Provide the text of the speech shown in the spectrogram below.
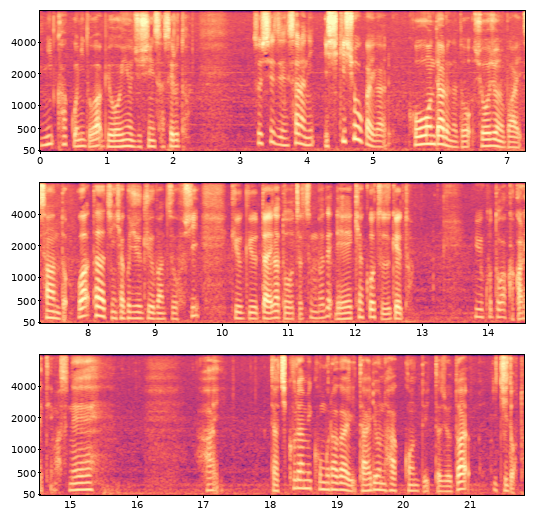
に、過去2度は病院を受診させると。そして、ね、さらに意識障害がある、高温であるなど症状の場合3度は直ちに119番通報し救急隊が到着するまで冷却を続けるということが書かれていますね。はい。立ちくらみこむら返り大量の発根といった状態は1度と。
